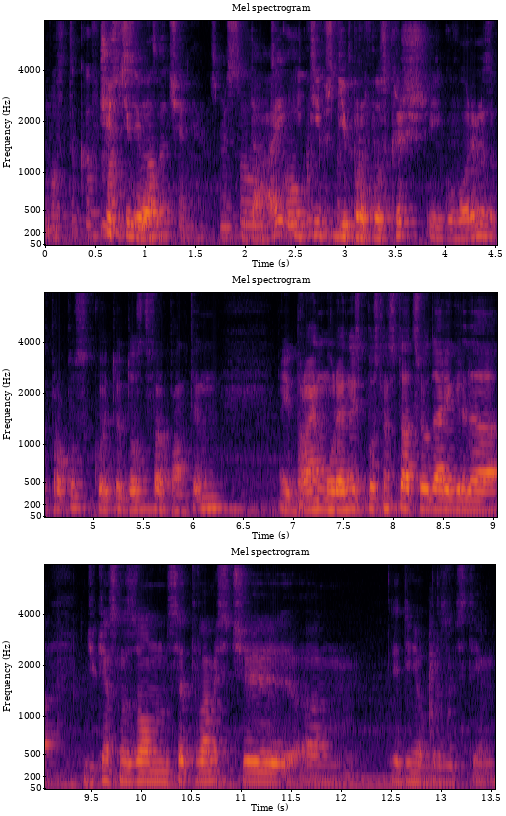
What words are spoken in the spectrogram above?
В такъв Чисти матч има значение. В смисъл, Да, и ти ги пропускаш и говорим за пропуск, който е доста фрапантен. И Брайан Морено изпусна ситуация, удари града, Дюкенс на зон, след това мисля, че ам, един от бразилците им.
